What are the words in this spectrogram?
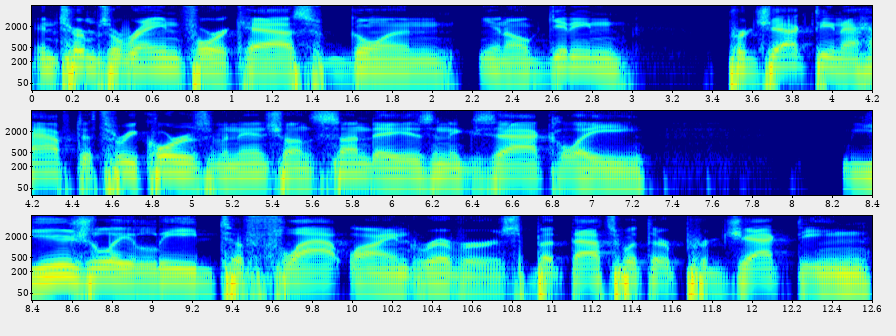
in terms of rain forecasts going, you know, getting projecting a half to three quarters of an inch on Sunday isn't exactly usually lead to flatlined rivers, but that's what they're projecting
